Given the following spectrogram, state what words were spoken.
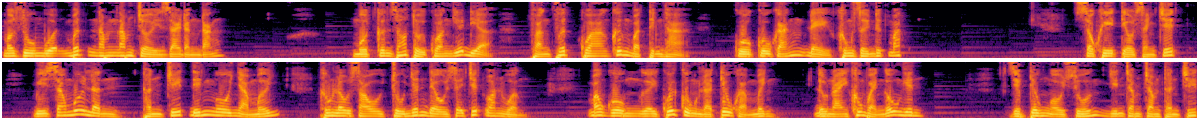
Mặc dù muộn mất 5 năm trời dài đằng đẵng. Một cơn gió thổi qua nghĩa địa, phảng phất qua gương mặt thịnh hạ, Cô cố gắng để không rơi nước mắt. Sau khi tiểu sành chết, Vì sao mỗi lần thần chết đến ngôi nhà mới. Không lâu sau, chủ nhân đều sẽ chết oan uổng, Bao gồm người cuối cùng là Tiêu Khả Minh. Điều này không phải ngẫu nhiên. Diệp Tiêu ngồi xuống, nhìn chăm chăm thần chết.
